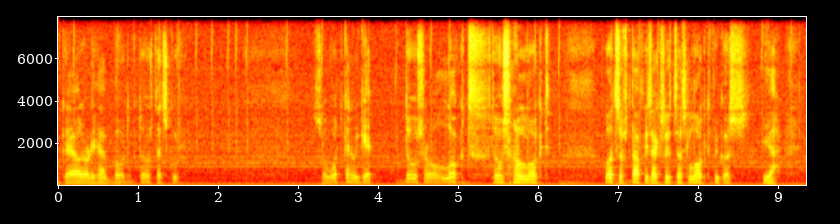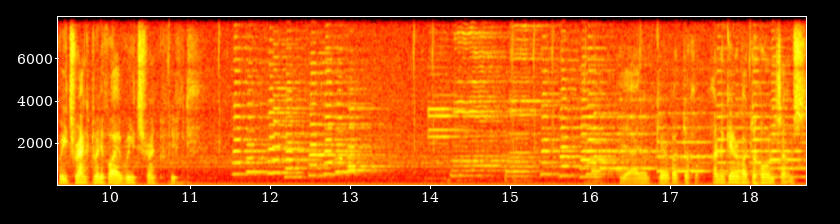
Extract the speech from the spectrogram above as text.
Okay, I already have both of those, that's good. So what can we get? Those are all locked. Those are locked. Lots of stuff is actually just locked because, yeah, reach rank 25, reach rank 50. Yeah, I don't care about the I don't care about the horn sounds.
